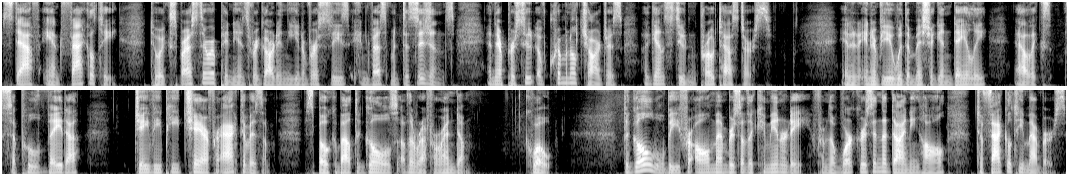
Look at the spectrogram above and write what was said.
staff, and faculty to express their opinions regarding the university's investment decisions and their pursuit of criminal charges against student protesters. In an interview with the Michigan Daily, Alex Sepulveda, JVP chair for activism, spoke about the goals of the referendum. Quote, the goal will be for all members of the community, from the workers in the dining hall to faculty members,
